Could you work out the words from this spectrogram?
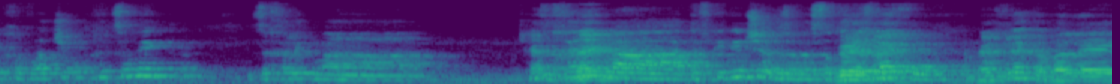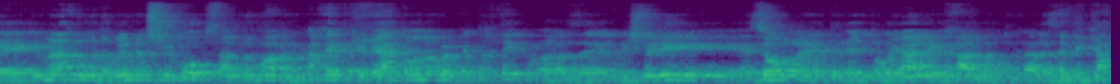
עם חברת שיווק חיצונית, זה חלק מה... כן, זה חלק מהתפקידים שלו, זה לעשות את התמחור. בהחלט, אבל אה, אנחנו מדברים על שיווק, סתם דוגמא, וניקח את קריית אונו בפתח תקווה, זה בשבילי אזור אה, טריטוריאלי אחד, או תקרא לזה בקעת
